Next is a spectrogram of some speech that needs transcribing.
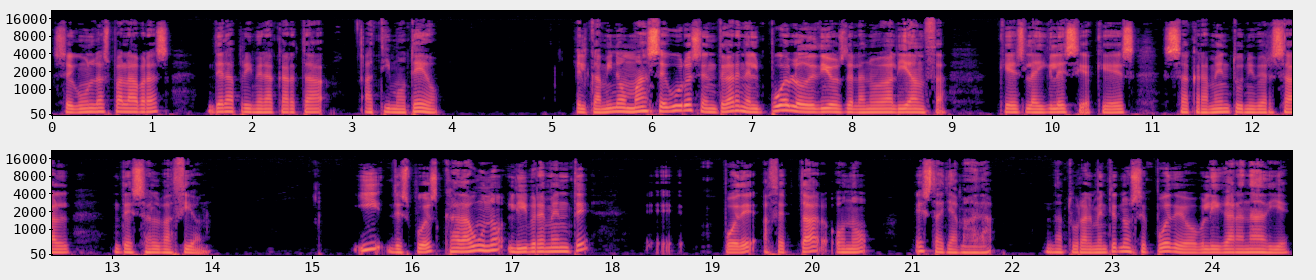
según las palabras de la primera carta a Timoteo. El camino más seguro es entrar en el pueblo de Dios de la nueva alianza, que es la Iglesia, que es sacramento universal de salvación. Y después cada uno libremente eh, puede aceptar o no esta llamada. Naturalmente no se puede obligar a nadie,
